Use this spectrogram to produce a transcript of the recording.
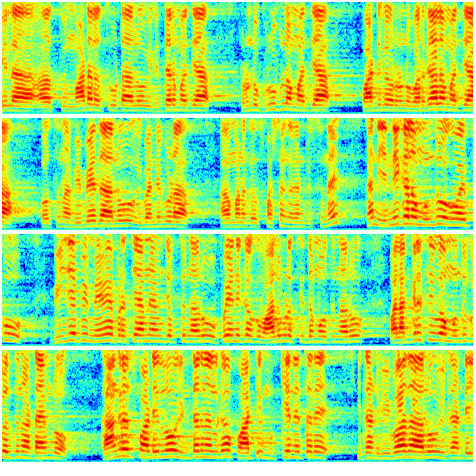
వీళ్ళ మాటల తూటాలు వీళ్ళిద్దరి మధ్య రెండు గ్రూపుల మధ్య పార్టీలో రెండు వర్గాల మధ్య వస్తున్న విభేదాలు ఇవన్నీ కూడా మనకు స్పష్టంగా కనిపిస్తున్నాయి. కానీ ఎన్నికల ముందు ఒకవైపు బీజేపీ మేమే ప్రత్యామ్నాయం చెప్తున్నారు ఉప ఎన్నికకు వాళ్ళు కూడా సిద్ధమవుతున్నారు. వాళ్ళు అగ్రెసివ్గా ముందుకు వెళ్తున్న టైంలో కాంగ్రెస్ పార్టీలో ఇంటర్నల్గా పార్టీ ముఖ్య నేతలే ఇట్లాంటి వివాదాలు ఇట్లాంటి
